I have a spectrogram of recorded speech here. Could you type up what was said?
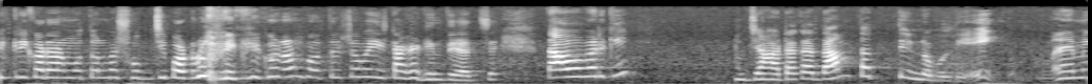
বিক্রি করার মতন বা সবজি, পটল বিক্রি করার মতন সবাই টাকা কিনতে যাচ্ছে। তাও আবার কি? যা টাকা দাম, তার তিন ডবল দিয়ে। এই মানে আমি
